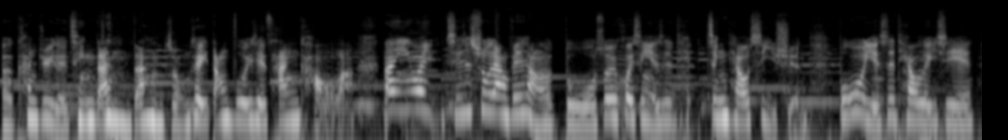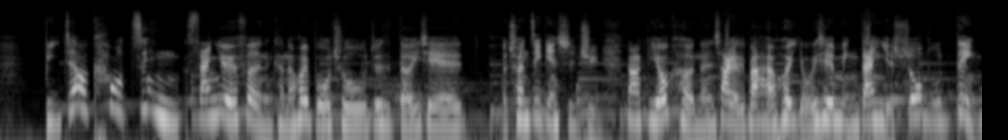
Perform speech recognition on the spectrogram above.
呃看剧的清单当中，可以当做一些参考啦。那因为其实数量非常的多，所以慧心也是挑精挑细选，不过也是挑了一些比较靠近三月份可能会播出就是的一些春季电视剧。那有可能下个礼拜还会有一些名单，也说不定。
